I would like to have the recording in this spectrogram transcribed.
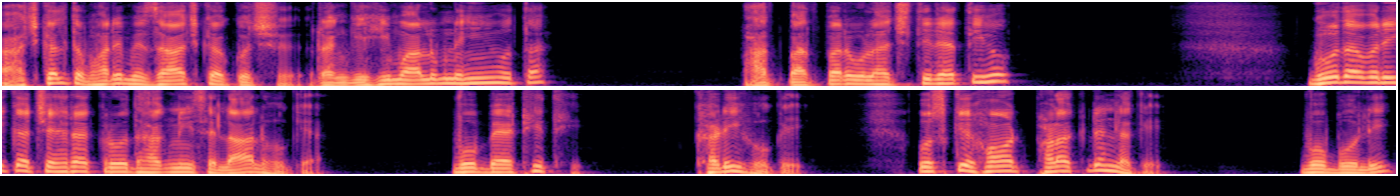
आजकल तुम्हारे मिजाज का कुछ रंग ही मालूम नहीं होता। बात बात पर उलझती रहती हो। गोदावरी का चेहरा क्रोधाग्नि से लाल हो गया। वो बैठी थी, खड़ी हो गई। उसके होंठ फड़कने लगे। वो बोली,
